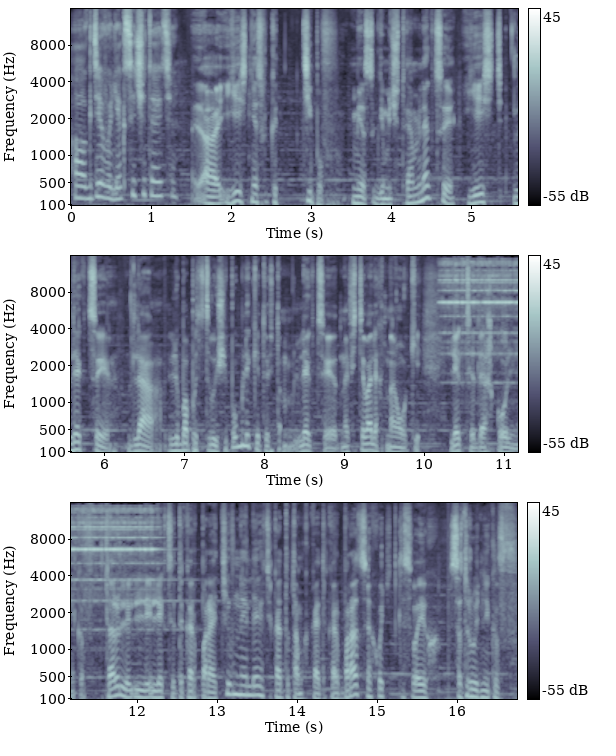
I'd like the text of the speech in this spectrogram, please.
А где вы лекции читаете? А, есть несколько типов мест, где мы читаем лекции. Есть лекции для любопытствующей публики, то есть там лекции на фестивалях науки, лекции для школьников. Вторая лекция — это корпоративные лекции, когда там какая-то корпорация хочет для своих сотрудников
